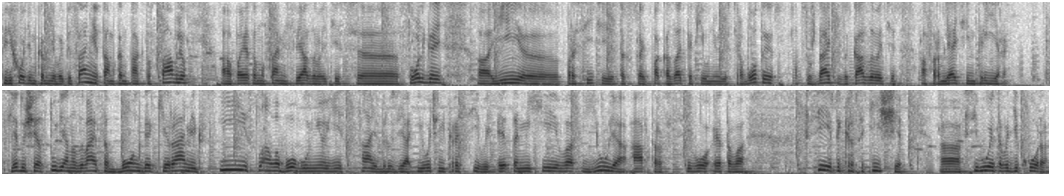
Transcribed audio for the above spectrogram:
Переходим ко мне в описании, там контакт оставлю, а, поэтому сами связывайтесь э, с Ольгой и э, просите, так сказать, показать, какие у нее есть работы, обсуждайте, заказывайте, оформляйте интерьеры. Следующая студия называется Bongo Ceramics. И слава богу, у нее есть сайт, друзья, и очень красивый. Это Михеева Юля, автор всего этого, всей этой красотищи. э, всего этого декора.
